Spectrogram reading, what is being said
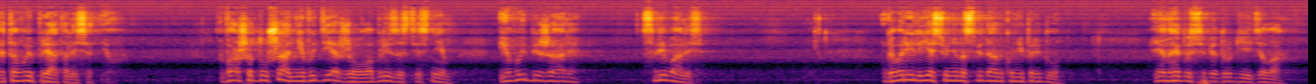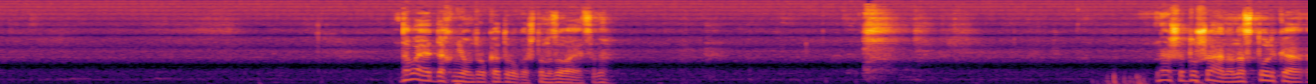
Это вы прятались от него. Ваша душа не выдерживала близости с ним. И вы бежали, сливались. Говорили, я сегодня на свиданку не приду. Я найду себе другие дела. Давай отдохнем друг от друга, что называется, да? Наша душа, она настолько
